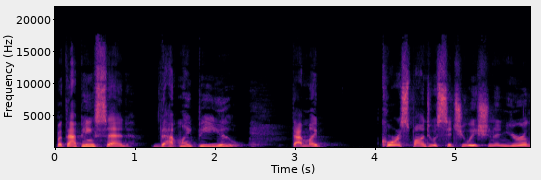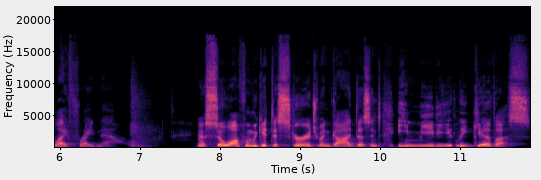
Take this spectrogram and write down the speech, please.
but that being said, that might be you. That might correspond to a situation in your life right now. Now, so often we get discouraged when God doesn't immediately give us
